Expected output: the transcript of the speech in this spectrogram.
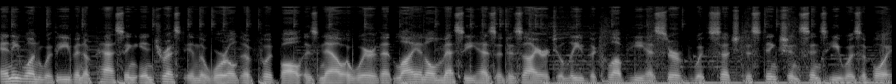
Anyone with even a passing interest in the world of football is now aware that Lionel Messi has a desire to leave the club he has served with such distinction since he was a boy.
